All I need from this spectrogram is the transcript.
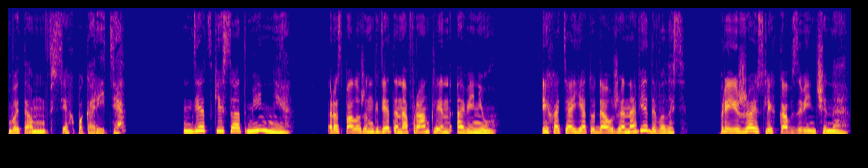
Вы там всех покорите. Детский сад Минни расположен где-то на Франклин-авеню. И хотя я туда уже наведывалась, приезжаю слегка взвинченная.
